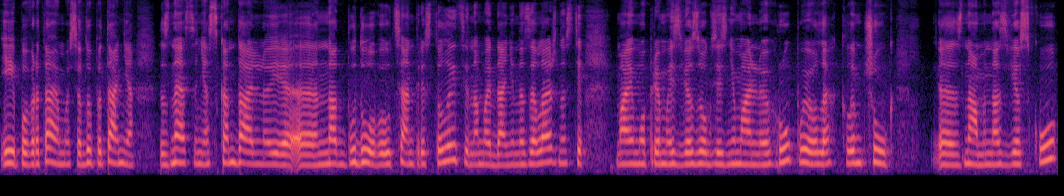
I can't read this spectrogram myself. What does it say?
і повертаємося до питання знесення скандальної е, надбудови у центрі столиці на майдані Незалежності. Маємо прямий зв'язок зі знімальною групою. Олег Климчук з нами на зв'язку.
